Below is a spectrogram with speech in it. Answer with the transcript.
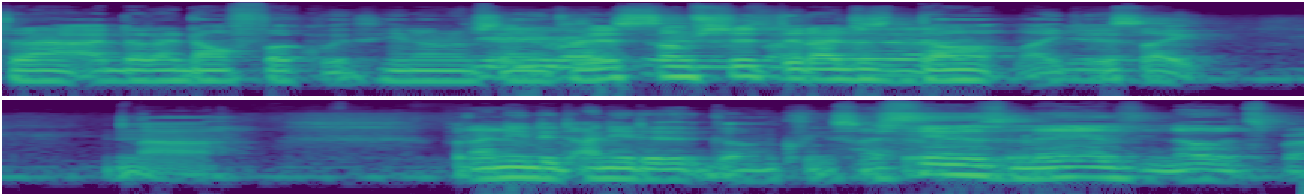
that I that I don't fuck with. You know what I'm Yeah, saying? you're 'Cause right. there's So some shit like, that I just uh, don't like. It's like, nah. But I need to I need to go and clean some I shit. see this man's notes, bro.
